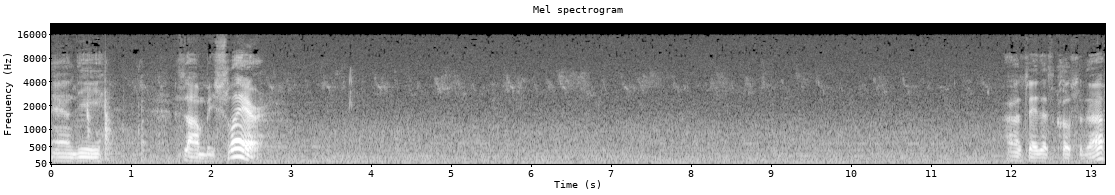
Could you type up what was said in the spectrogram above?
and the Zombie Slayer. I would say that's close enough.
